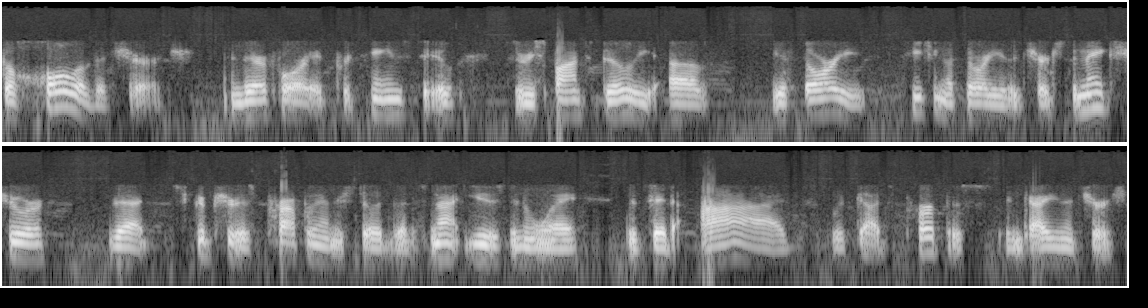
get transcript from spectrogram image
the whole of the church, and therefore it pertains to the responsibility of the authorities, teaching authority of the church, to make sure that scripture is properly understood, that it's not used in a way that's at odds with God's purpose in guiding the church,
